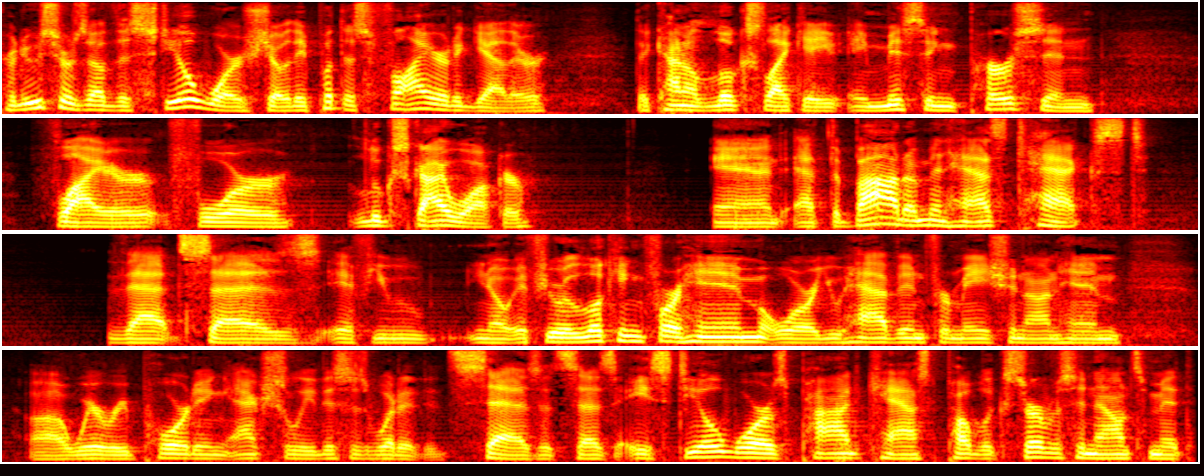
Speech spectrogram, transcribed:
producers of the Steele Wars show, they put this flyer together that kind of looks like a, a missing person flyer for Luke Skywalker. And at the bottom, it has text that says if you you know if you're looking for him or you have information on him, uh, we're reporting. Actually, this is what it, says. It says a Steele Wars podcast public service announcement,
